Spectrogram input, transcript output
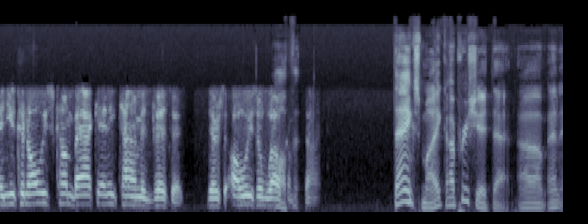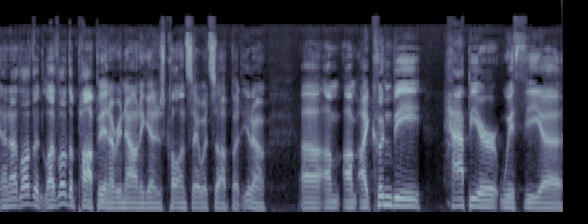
and you can always come back anytime and visit. There's always a welcome sign. Thanks, Mike. I appreciate that. Um, and and I'd love to I'd love to pop in every now and again and just call and say what's up. But you know, uh, I'm, I'm I couldn't be happier with the uh,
